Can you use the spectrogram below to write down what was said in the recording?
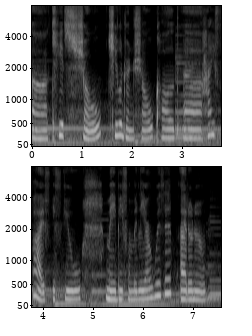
uh, kids show, children show called uh, Hi-5. If you may be familiar with it, I don't know.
